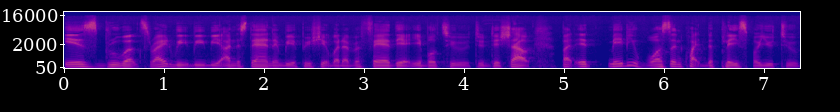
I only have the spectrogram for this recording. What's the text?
is Brewerkz, right? We, we, we understand and we appreciate whatever fare they're able to, to dish out. But it maybe wasn't quite the place for you to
